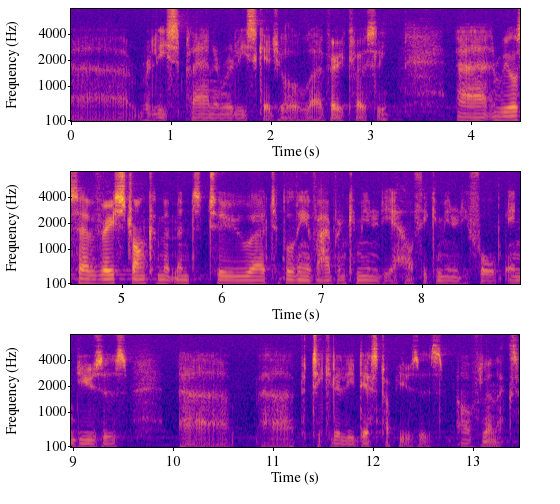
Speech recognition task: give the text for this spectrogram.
uh, release plan and release schedule uh, very closely. Uh, and we also have a very strong commitment to uh, to building a vibrant community, a healthy community for end users, uh, uh, particularly desktop users of Linux.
